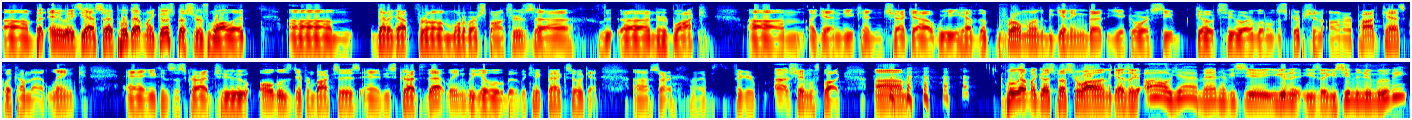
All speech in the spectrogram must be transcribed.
Um, but anyways, yeah. So I pulled out my Ghostbusters wallet um, that I got from one of our sponsors, uh, uh, Nerd Block. Um, again, you can check out. We have the promo in the beginning, but of course, you go to our little description on our podcast, click on that link, and you can subscribe to all those different boxes. And if you subscribe to that link, we get a little bit of a kickback. So again, uh, sorry, I figured uh, shameless plug. Um, pulled out my Ghostbuster wallet, and the guy's like, "Oh yeah, man, have you seen? You gonna?" He's like, "You seen the new movie?"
